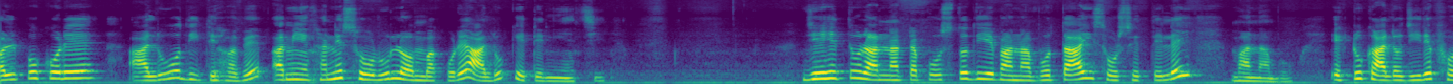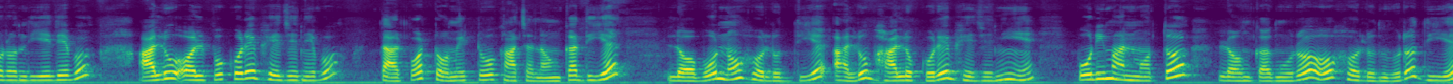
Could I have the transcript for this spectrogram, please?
অল্প করে আলুও দিতে হবে। আমি এখানে সরু লম্বা করে আলু কেটে নিয়েছি। যেহেতু রান্নাটা পোস্ত দিয়ে বানাবো, তাই সর্ষের তেলেই বানাবো। একটু কালো জিরে ফোড়ন দিয়ে দেব, আলু অল্প করে ভেজে নেব, তারপর টমেটো, কাঁচা লঙ্কা দিয়ে, লবণ ও হলুদ দিয়ে আলু ভালো করে ভেজে নিয়ে, পরিমাণ মতো লঙ্কা গুঁড়ো ও হলুদ গুঁড়ো দিয়ে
